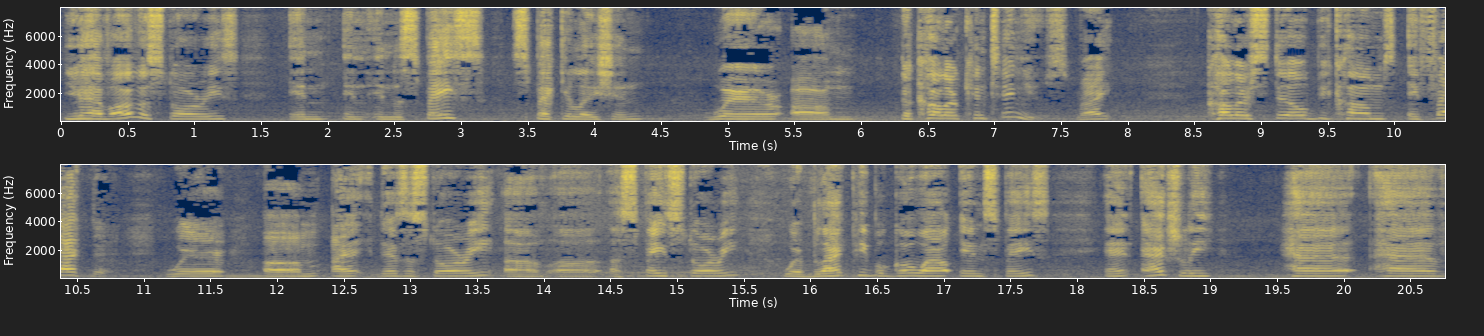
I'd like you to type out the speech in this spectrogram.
you have other stories in, in, in the space speculation where um, the color continues, right? Color still becomes a factor where um, I, there's a story of uh, a space story where black people go out in space and actually have, have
